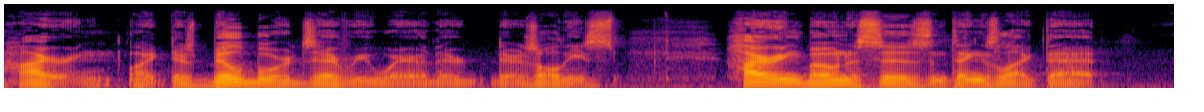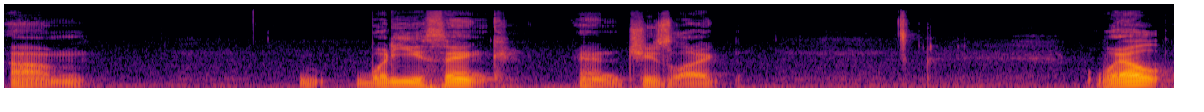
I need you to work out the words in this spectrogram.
hiring. Like, there's billboards everywhere. There, there's all these hiring bonuses and things like that. Um, what do you think?" And she's like, "Well,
